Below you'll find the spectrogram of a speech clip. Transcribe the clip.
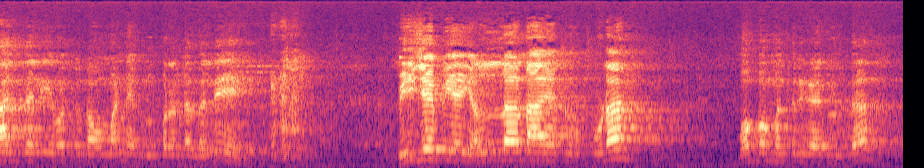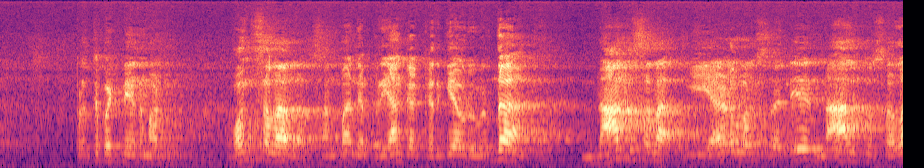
ರಾಜ್ಯದಲ್ಲಿ, ಇವತ್ತು ನಾವು ಮೊನ್ನೆ ಗುಲ್ಬರ್ಗದಲ್ಲಿ ಬಿಜೆಪಿಯ ಎಲ್ಲ ನಾಯಕರು ಕೂಡ ಒಬ್ಬ ಮಂತ್ರಿಗಳ ವಿರುದ್ಧ ಪ್ರತಿಭಟನೆಯನ್ನು ಮಾಡಿದ್ರು. ಒಂದ್ಸಲ ಅಲ್ಲ, ಸನ್ಮಾನ್ಯ ಪ್ರಿಯಾಂಕಾ ಖರ್ಗೆ ಅವರ ವಿರುದ್ಧ ನಾಲ್ಕು ಸಲ, ಈ ಎರಡು ವರ್ಷದಲ್ಲಿ ನಾಲ್ಕು ಸಲ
